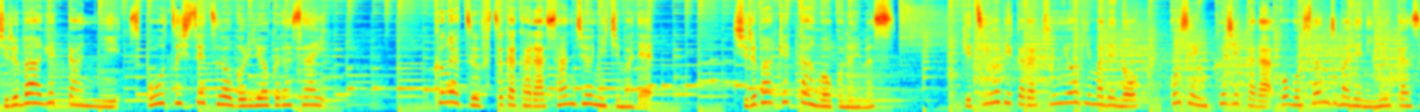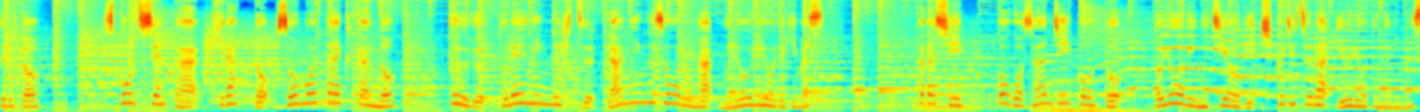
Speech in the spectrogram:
シルバー月間にスポーツ施設をご利用ください9月2日から30日までシルバー月間を行います月曜日から金曜日までの午前9時から午後3時までに入館するとスポーツセンターキラット総合体育館のプールトレーニング室ランニング走路が無料利用できます。ただし午後3時以降と土曜日日曜日祝日は有料となります。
